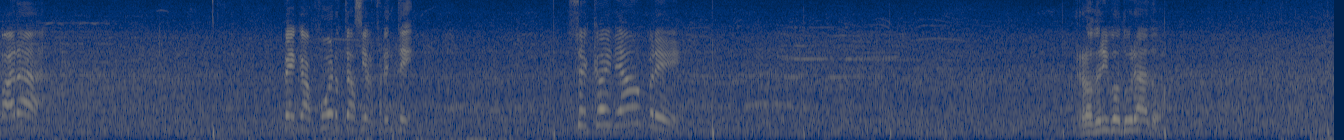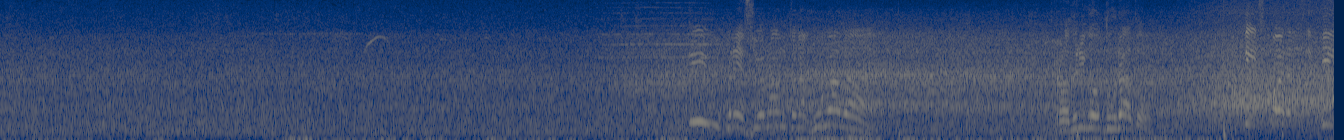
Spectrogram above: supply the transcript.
Para. Pega fuerte hacia el frente. Se cae de hambre. Rodrigo Durado. Impresionante la jugada. Rodrigo Durado. Dispara desde aquí.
